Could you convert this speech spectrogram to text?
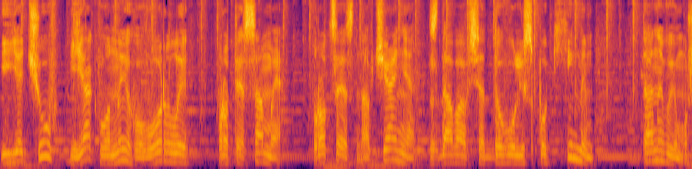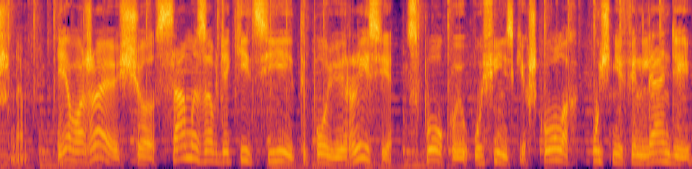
і я чув, як вони говорили про те саме. Процес навчання здавався доволі спокійним та невимушеним. Я вважаю, що саме завдяки цієї типовій рисі спокою у фінських школах учні Фінляндії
